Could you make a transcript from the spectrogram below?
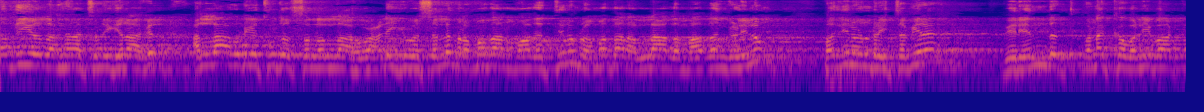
ரதியுல்லாஹ் சொல்கிறார்கள் அல்லாஹுடைய தூதர் சொல்லல்லாஹு அழகி வசல்லம் ரமதான் மாதத்திலும் ரமதான் அல்லாத மாதங்களிலும் பதினொன்றை தவிர வேறு எந்த வணக்க வழிபாட்டு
